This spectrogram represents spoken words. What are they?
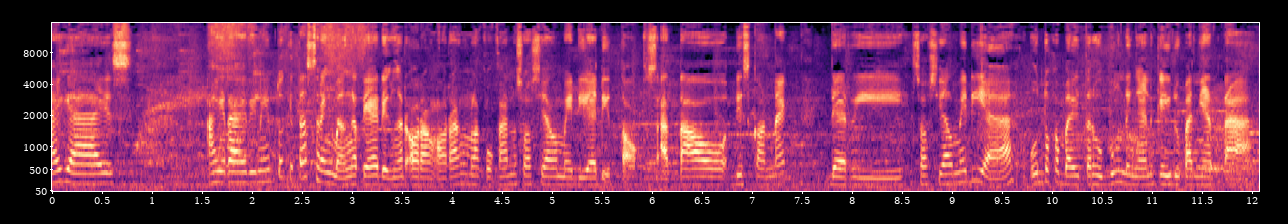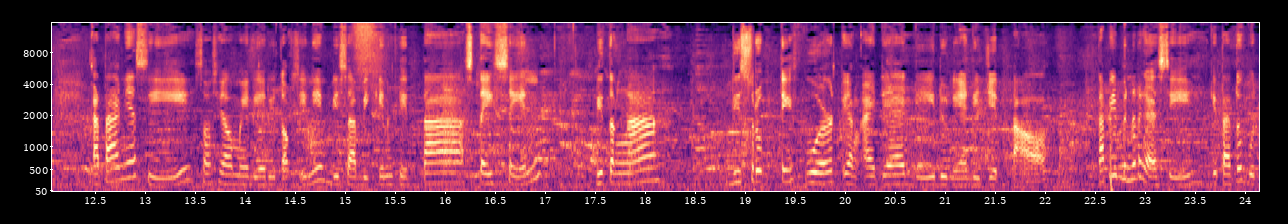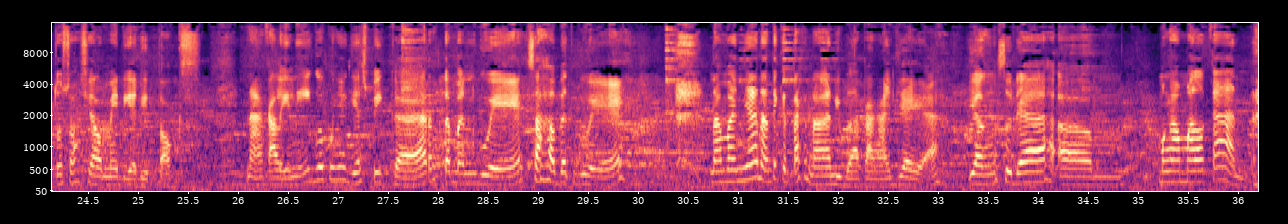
Hai guys, akhir-akhir ini tuh kita sering banget ya dengar orang-orang melakukan sosial media detox atau disconnect dari sosial media untuk kembali terhubung dengan kehidupan nyata. Katanya sih, sosial media detox ini bisa bikin kita stay sane di tengah disruptive world yang ada di dunia digital. Tapi bener gak sih, kita tuh butuh sosial media detox? Nah kali ini gue punya guest speaker, teman gue, sahabat gue Namanya nanti kita kenalan di belakang aja ya Yang sudah um, mengamalkan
